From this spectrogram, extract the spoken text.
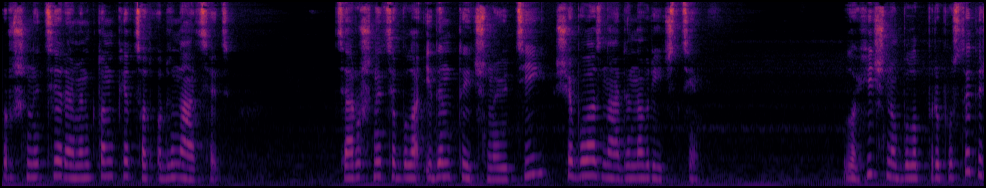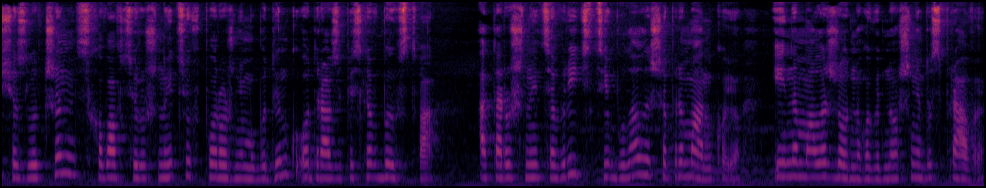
рушниці Ремінгтон 511. Ця рушниця була ідентичною тій, що була знайдена в річці. Логічно було б припустити, що злочинець сховав цю рушницю в порожньому будинку одразу після вбивства, а та рушниця в річці була лише приманкою і не мала жодного відношення до справи.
